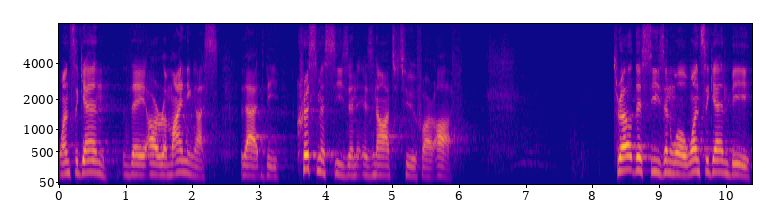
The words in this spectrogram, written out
Once again, they are reminding us that the Christmas season is not too far off. Throughout this season, we'll once again be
